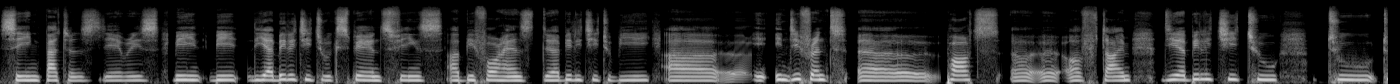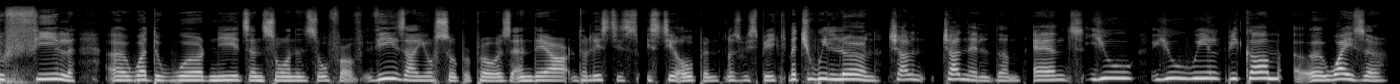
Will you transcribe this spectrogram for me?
seeing patterns, there is being, be the ability to experience things uh, beforehand, the ability to be uh, in different uh, parts uh, uh, of time, the ability to to to feel uh, what the world needs and so on and so forth. These are your superpowers, and they are the list is, is still open as we speak. But you will learn, channel, channel them, and you you will become uh, wiser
